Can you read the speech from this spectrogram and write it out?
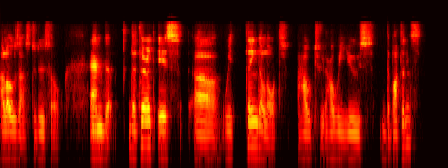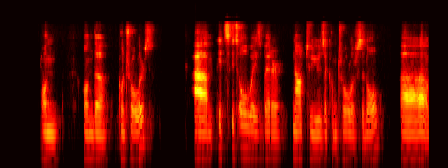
allows us to do so. And the third is uh, we think a lot how to how we use the buttons on on the controllers. Um, it's it's always better not to use the controllers at all. Uh,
